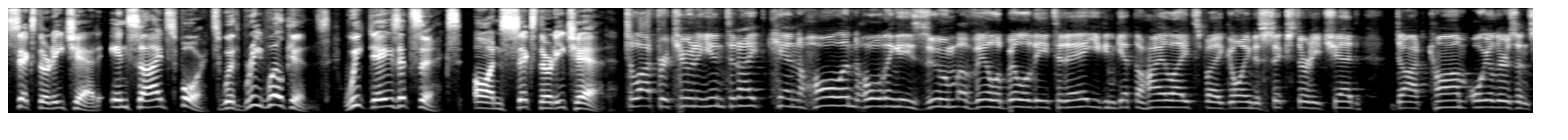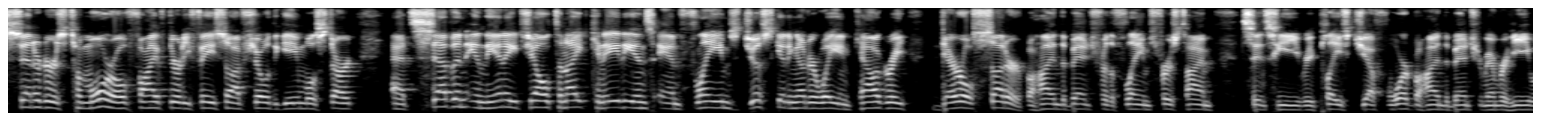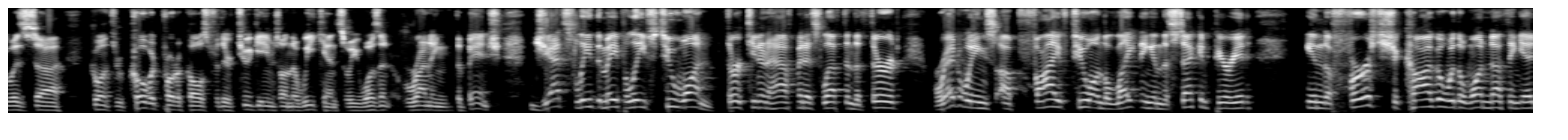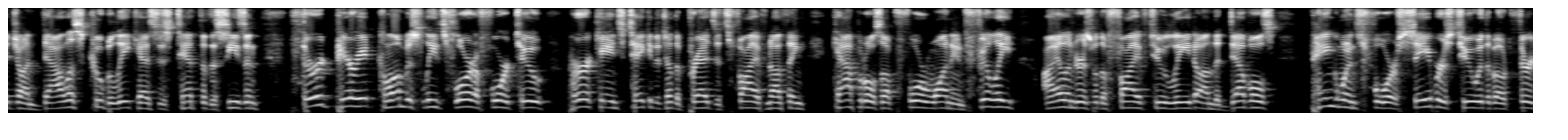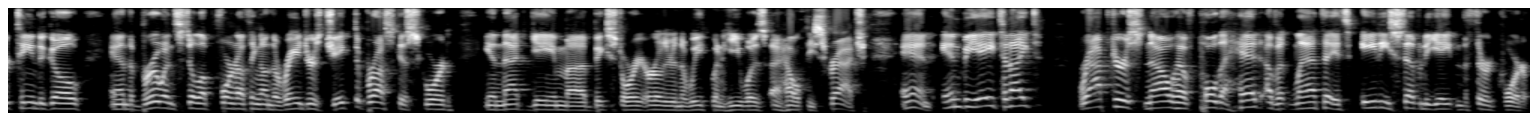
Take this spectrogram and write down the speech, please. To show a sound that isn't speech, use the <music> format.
630 CHED Inside Sports with Reid Wilkins. Weekdays at 6 on 630 CHED. Thanks a lot for tuning in tonight. Ken Holland holding a Zoom availability today. You can get the highlights by going to 630ched.com. Oilers and Senators tomorrow, 530 face-off show. The game will start at 7 in the NHL tonight. Canadiens and Flames just getting underway in Calgary. Daryl Sutter behind the bench for the Flames, first time since he replaced Geoff Ward behind the bench. Remember, he was uh, going through COVID protocols for their two games on the weekend, so he wasn't running the bench. Jets lead the Maple Leafs 2 1, 13 and a half minutes left in the third. Red Wings up 5 2 on the Lightning in the second period. In the first, Chicago with a 1 0 edge on Dallas. Kubalik has his 10th of the season. Third period, Columbus leads Florida 4 2. Hurricanes taking it to the Preds. It's 5 0. Capitals up 4 1 in Philly. Islanders with a 5 2 lead on the Devils. Penguins 4, Sabres 2 with about 13 to go. And the Bruins still up 4 0 on the Rangers. Jake DeBrusk scored in that game. Uh, big story earlier in the week when he was a healthy scratch. And NBA tonight. Raptors now have pulled ahead of Atlanta. It's 80 78 in the third quarter.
